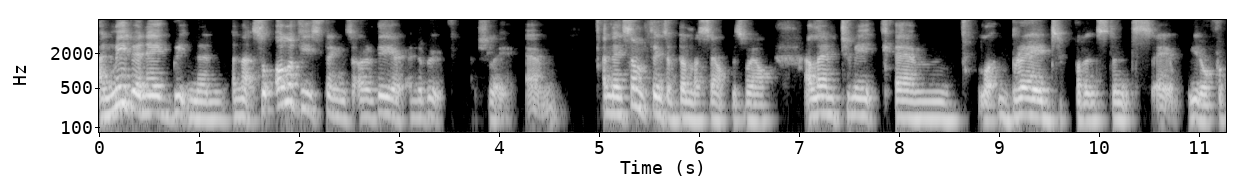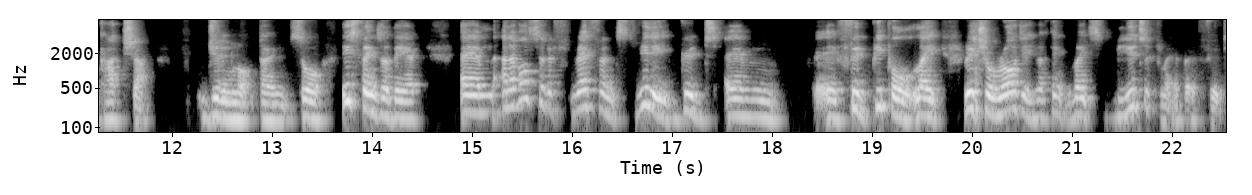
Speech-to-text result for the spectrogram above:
and maybe an egg beaten in, and that. So all of these things are there in the book, actually. Um, and then some things I've done myself as well. I learned to make um, bread, for instance, uh, you know, focaccia during lockdown. So these things are there. Um, and I've also referenced really good um, uh, food people like Rachel Roddy, who I think writes beautifully about food,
